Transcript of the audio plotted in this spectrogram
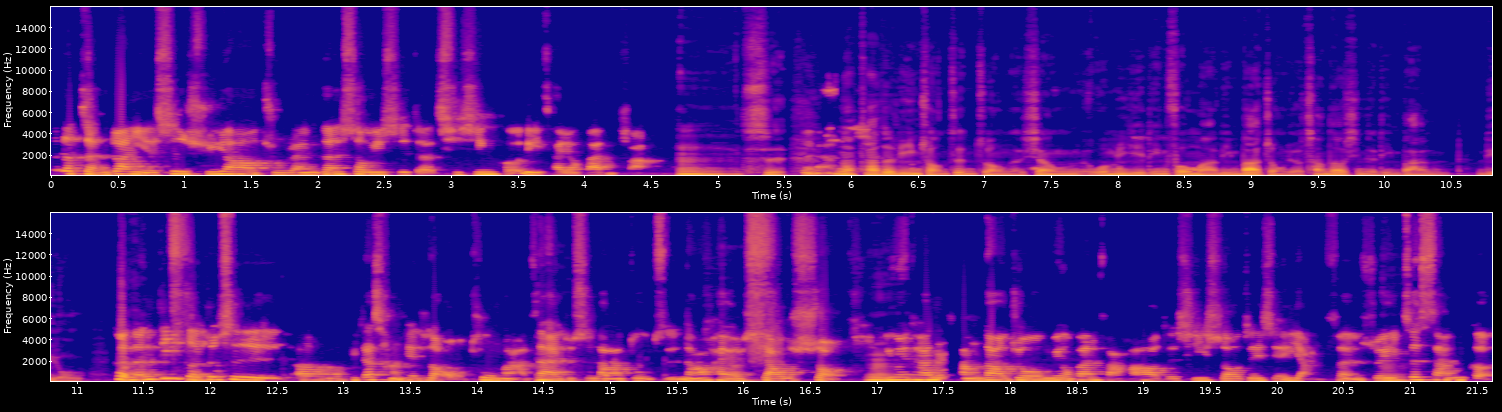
这个诊断也是需要主人跟兽医师的齐心合力才有办法。嗯，是。对啊。那它的临床症状呢？像我们以淋风嘛、淋巴肿瘤、肠道型的淋巴瘤。可能第一个就是呃比较常见就是呕吐嘛，再来就是拉肚子，然后还有消瘦，因为它的肠道就没有办法好好的吸收这些养分，所以这三个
